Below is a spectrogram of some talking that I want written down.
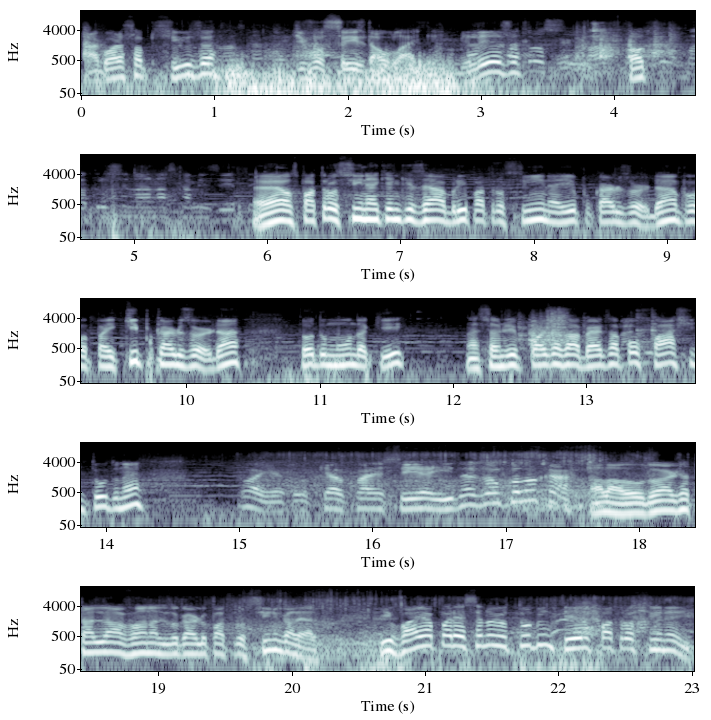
Agora só precisa de vocês dar o like, beleza? Patrocinar nas camisetas. É, os patrocínios aí, quem quiser abrir patrocínio aí pro Carlos Jordan, pra, equipe Carlos Jordan, todo mundo aqui. Nós estamos de portas abertas a pôr faixa em tudo, né? Olha, o que aparecer aí, nós vamos colocar. Olha lá, o Eduardo já tá lavando ali o lugar do patrocínio, galera. E vai aparecer no YouTube inteiro os patrocínios aí.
